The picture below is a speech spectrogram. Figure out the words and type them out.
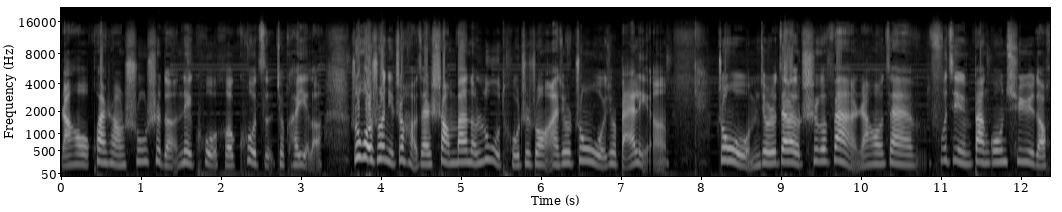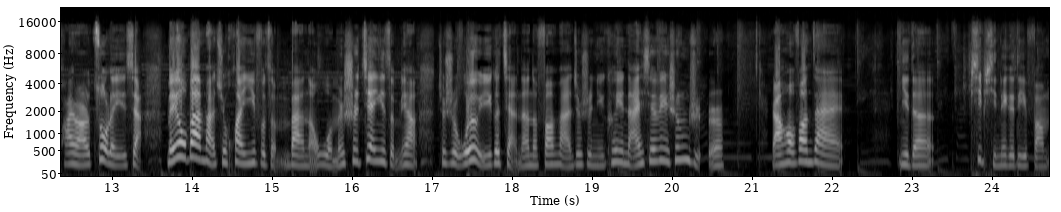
然后换上舒适的内裤和裤子就可以了。如果说你正好在上班的路途之中啊，就是中午就是白领。中午我们就是在外头吃个饭，然后在附近办公区域的花园坐了一下，没有办法去换衣服怎么办呢？我们是建议怎么样？就是我有一个简单的方法，就是你可以拿一些卫生纸，然后放在你的屁屁那个地方，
